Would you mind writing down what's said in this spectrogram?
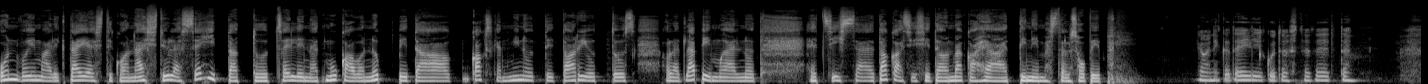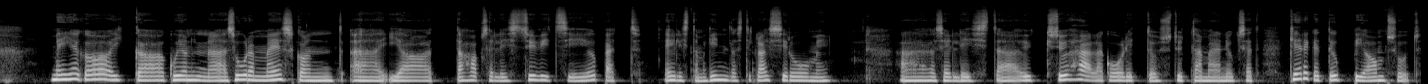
on võimalik täiesti, kui on hästi üles ehitatud, selline, et mugav on õppida, kakskümmend minutit harjutus, oled läbi mõelnud, et siis tagasiside on väga hea, et inimestel sobib. Jaanika, teil, kuidas te teete? meie ka ikka, kui on äh, suurem meeskond äh, ja tahab sellist süvitsi õpet, eelistame kindlasti klassiruumi Äh, sellist äh, üks-ühele koolitust, ütleme niisugused kerged õpiampsud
